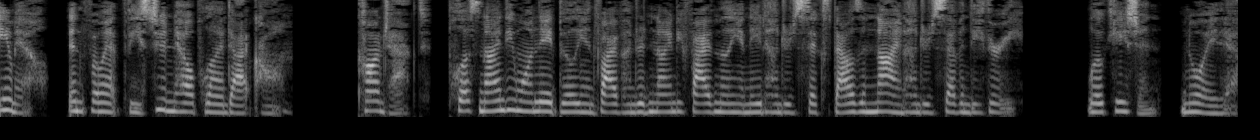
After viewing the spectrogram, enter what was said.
Email, info at thestudenthelpline.com. Contact, plus 91 8,595,806,973. Location, Noida.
